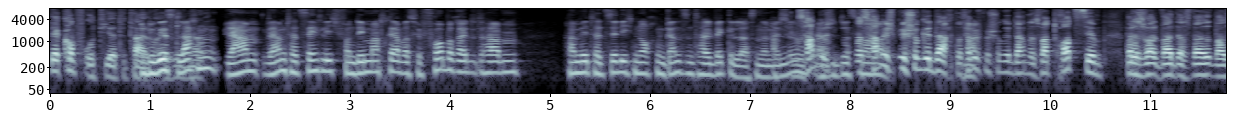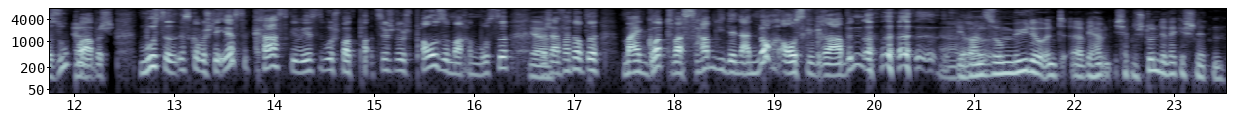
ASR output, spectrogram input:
der Kopf rotierte teilweise. Du wirst ne? lachen, wir haben, wir haben tatsächlich von dem Material, was wir vorbereitet haben, haben wir tatsächlich noch einen ganzen Teil weggelassen am Ende. Das habe ich, also hab ich mir schon gedacht. Das ja. habe ich mir schon gedacht. Das war trotzdem, weil das war, war, das war, war super. Ja. Aber ich musste, das ist, glaube ich, der erste Cast gewesen, wo ich mal zwischendurch Pause machen musste. Ja. Weil ich einfach dachte, mein Gott, was haben die denn da noch ausgegraben? Wir waren so müde und äh, wir haben, ich habe eine Stunde weggeschnitten.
